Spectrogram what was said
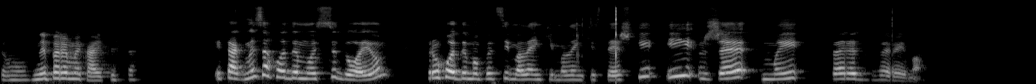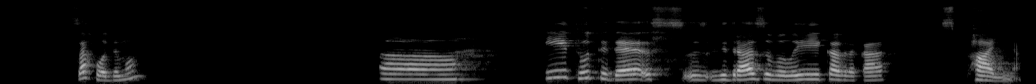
Тому не перемикайтеся. І так, ми заходимо сюдою, проходимо по ці маленькі-маленькі стежки, і вже ми перед дверима. Заходимо. А, і тут іде відразу велика така спальня.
